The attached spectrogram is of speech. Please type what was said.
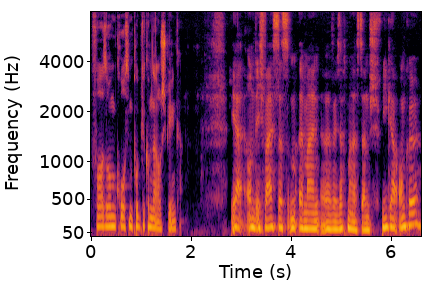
vor so einem großen Publikum dann auch spielen kann. Ja, und ich weiß, dass äh, mein, äh, wie sagt man das dann, Schwiegeronkel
